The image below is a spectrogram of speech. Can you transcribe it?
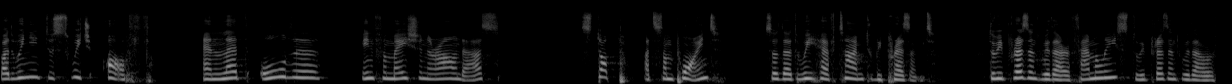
but we need to switch off and let all the information around us stop at some point so that we have time to be present. To be present with our families, to be present with our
